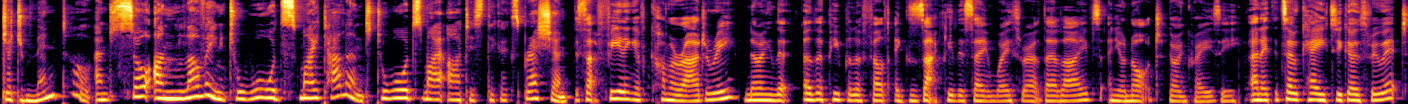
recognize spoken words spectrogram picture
judgmental and so unloving towards my talent, towards my artistic expression? It's that feeling of camaraderie, knowing that other people have felt exactly the same way throughout their lives and you're not going crazy. And it- it's okay to go through it.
